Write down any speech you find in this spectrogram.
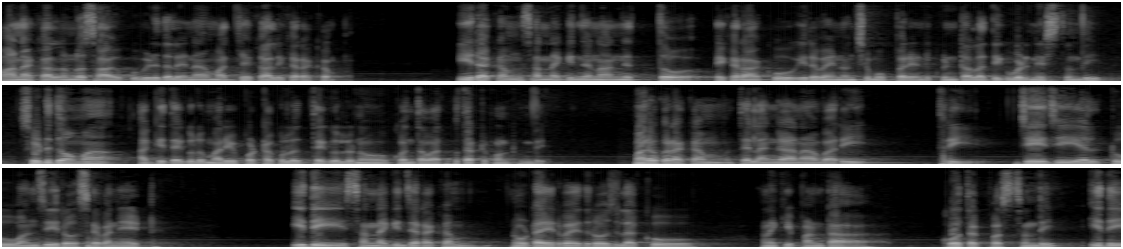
వానాకాలంలో సాగుకు విడుదలైన మధ్యకాలిక రకం. ఈ రకం సన్నగింజ నాణ్యతతో ఎకరాకు ఇరవై నుంచి ముప్పై రెండు క్వింటాల దిగుబడినిస్తుంది సుడిదోమ అగ్గి తెగులు మరియు పొట్టకులు తెగులును కొంతవరకు తట్టుకుంటుంది. మరొక రకం తెలంగాణ వరి three JGL two one zero seven eight. ఇది సన్నగింజ రకం. నూట ఇరవై ఐదు రోజులకు మనకి పంట కోతకు వస్తుంది. ఇది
